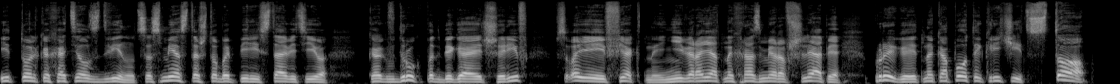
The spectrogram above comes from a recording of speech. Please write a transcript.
и только хотел сдвинуться с места, чтобы переставить ее, как вдруг подбегает шериф в своей эффектной, невероятных размеров шляпе, прыгает на капот и кричит «Стоп!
